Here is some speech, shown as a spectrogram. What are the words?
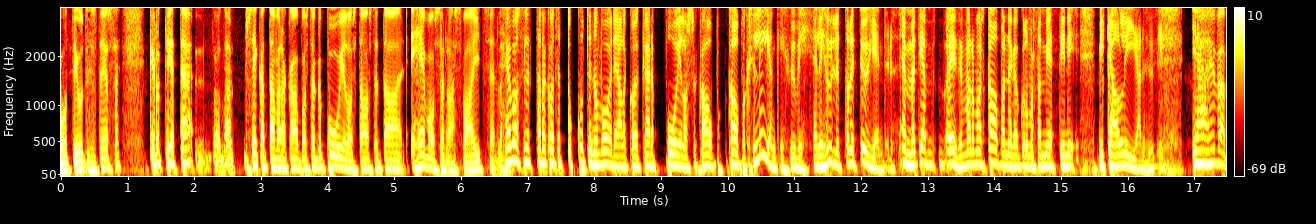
Puhuttiin uutisesta, jossa kerrottiin, että tuota, sekatavarakaupoista, onko puuilosta ostetaan hevosrasvaa itselle. Hevoselle tarkoitettu kutina voide alkoi käydä puuilossa kaup- kaupaksi liiankin hyvin. Eli hyllyt oli tyhjentynyt. En mä tiedä, ei se varmaan kaupan näkökulmasta miettii, niin mikä on liian hyvin. Ihan hyvä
